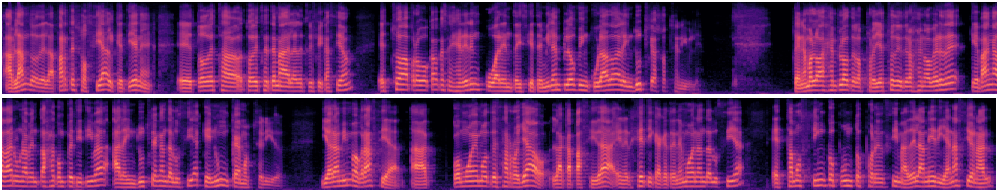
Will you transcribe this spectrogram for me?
hablando de la parte social que tiene eh, todo, esta, todo este tema de la electrificación, esto ha provocado que se generen 47.000 empleos vinculados a la industria sostenible. tenemos los ejemplos de los proyectos de hidrógeno verde que van a dar una ventaja competitiva a la industria en Andalucía que nunca hemos tenido. Y ahora mismo, gracias a cómo hemos desarrollado la capacidad energética que tenemos en Andalucía, estamos cinco puntos por encima de la media nacional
